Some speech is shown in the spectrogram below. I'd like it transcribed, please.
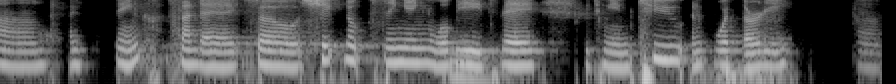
um, I think, Sunday. So shape note singing will be today between two and four thirty. Um,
